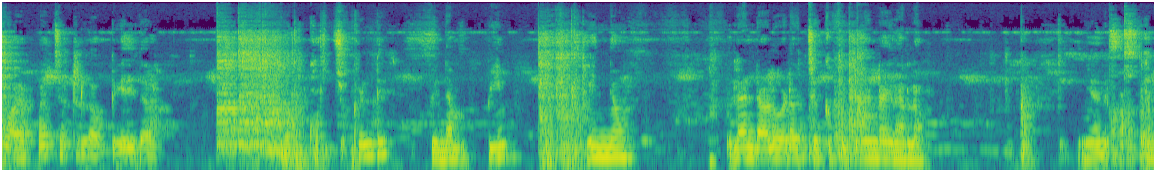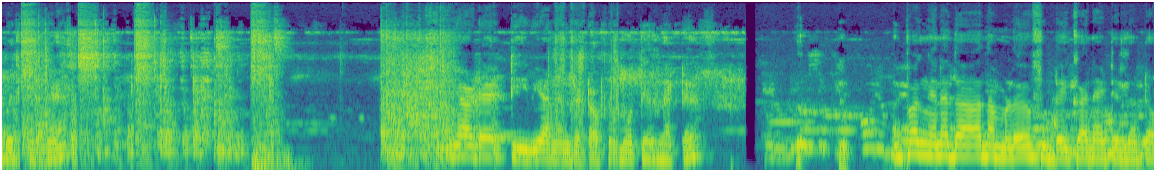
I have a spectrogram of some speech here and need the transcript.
കുഴപ്പം വെച്ചിട്ടുള്ള ഉപ്പേരി ഇതാ. കുറച്ചൊക്കെ ഉണ്ട്. പിന്നെ ഉപ്പിയും പിന്നും രണ്ടാളും ഇവിടെ ഉച്ചയ്ക്ക് ഫുഡിനുണ്ടായിരുന്നല്ലോ ഞാൻ പപ്പടം പൊരിക്കട്ടെ. ഞാൻ അവിടെ ടി വി കാണുന്നുണ്ട് കേട്ടോ. അപ്പോൾ ഇരുന്നിട്ട്. ഇപ്പം ഇങ്ങനെ ഇതാ നമ്മൾ ഫുഡ് കഴിക്കാനായിട്ട് ഇരുന്നു കേട്ടോ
